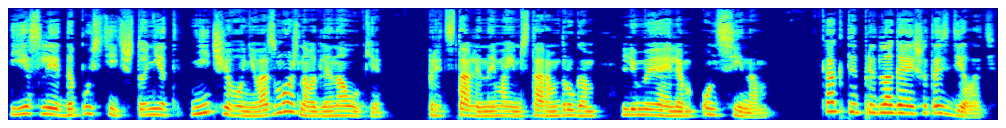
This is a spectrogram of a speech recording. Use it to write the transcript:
Если допустить, что нет ничего невозможного для науки, представленной моим старым другом Люмюэлем Унсином. Как ты предлагаешь это сделать?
